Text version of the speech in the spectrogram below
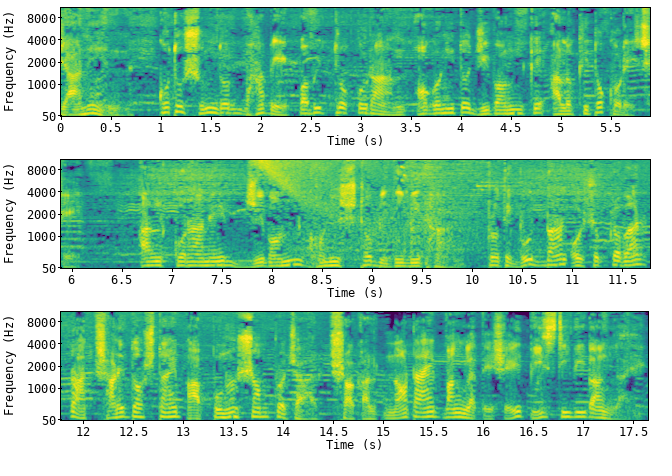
জানেন কত সুন্দরভাবে পবিত্র কোরআন অগণিত জীবনকে আলোকিত করেছে। আল কোরআনের জীবন ঘনিষ্ঠ বিধিবিধান। প্রতি বুধবার ও শুক্রবার রাত সাড়ে দশটায় বা পুনঃ সম্প্রচার সকাল নটায় বাংলাদেশে পিস টিভি বাংলায়।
